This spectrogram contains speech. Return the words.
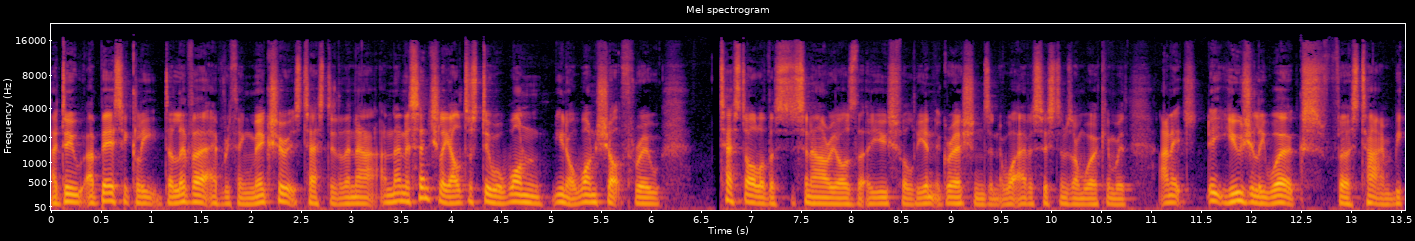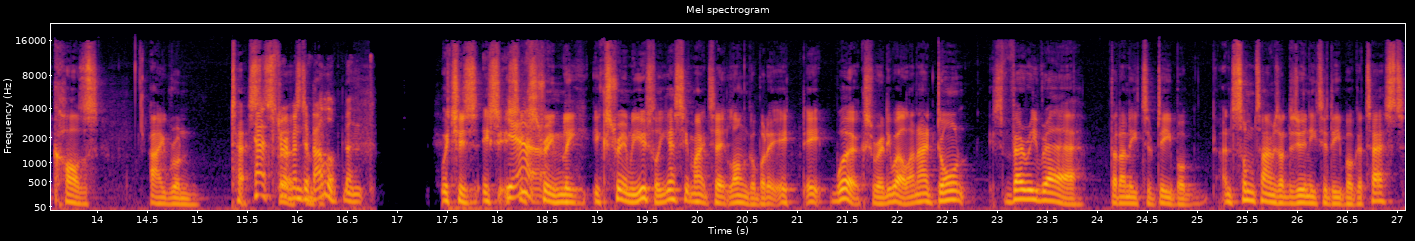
I do. I basically deliver everything, make sure it's tested, and then I, and then essentially I'll just do a one, you know, one shot through, test all of the scenarios that are useful, the integrations into whatever systems I'm working with, and it it usually works first time because I run tests. Test driven development. Which is it's, it's yeah. extremely extremely useful. Yes, it might take longer, but it, it, it works really well. And I don't. It's very rare that I need to debug, and sometimes I do need to debug a test.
